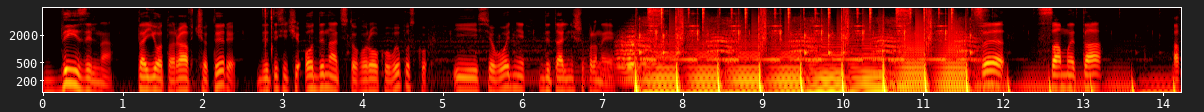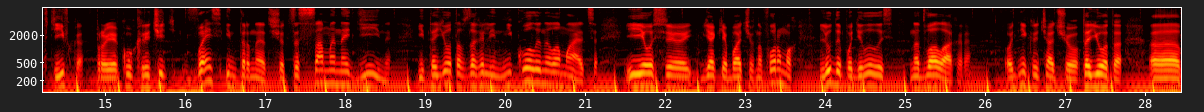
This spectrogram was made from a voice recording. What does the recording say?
дизельна Toyota RAV4 2011 року випуску. І сьогодні детальніше про неї. Це саме та автівка, про яку кричить весь інтернет, що це саме надійне, і Toyota взагалі ніколи не ламається. І ось е, як я бачив на форумах, люди поділились на два лагери. Одні кричать, що Toyota е,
